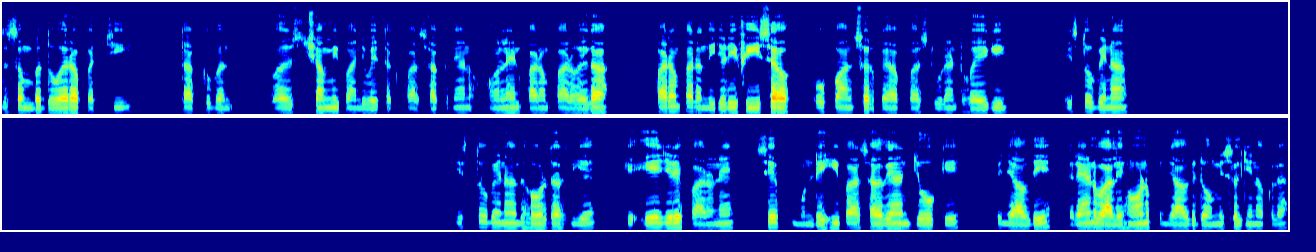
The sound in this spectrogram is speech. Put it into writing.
ਦਸੰਬਰ 2025 ਤੱਕ ਸ਼ਾਮੀ 5 ਵਜੇ ਤੱਕ ਭਰ ਸਕਦੇ ਹਨ। ਆਨਲਾਈਨ ਫਾਰਮ ਭਰ ਹੋਏਗਾ। ਫਾਰਮ ਭਰਨ ਦੀ ਜਿਹੜੀ ਫੀਸ ਹੈ ਉਹ 500 ਰੁਪਇਆ ਪਰ ਸਟੂਡੈਂਟ ਹੋਏਗੀ। ਇਸ ਤੋਂ ਬਿਨਾ ਇਸ ਤੋਂ ਬਿਨਾ ਹੋਰ ਦੱਸ ਦਈਏ ਕਿ ਇਹ ਜਿਹੜੇ ਫਾਰਮ ਨੇ, ਸਿਰਫ ਮੁੰਡੇ ਹੀ ਭਰ ਸਕਦੇ ਹਨ, ਜੋ ਕਿ ਪੰਜਾਬ ਦੇ ਰਹਿਣ ਵਾਲੇ ਹੋਣ, ਪੰਜਾਬ ਦੇ ਡੋਮਿਸਲ ਜਿਹਨਾਂ ਕੋਲ ਹੈ,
